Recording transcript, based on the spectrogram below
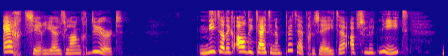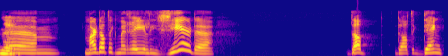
echt serieus lang geduurd. Niet dat ik al die tijd in een put heb gezeten, absoluut niet. Nee, Ehm, maar dat ik me realiseerde dat, dat ik denk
